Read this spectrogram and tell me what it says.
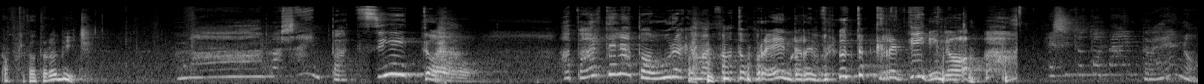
ho portato la bici. Ma, ma sei impazzito! A parte la paura che mi hai fatto prendere, brutto cretino! E si torna in treno?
